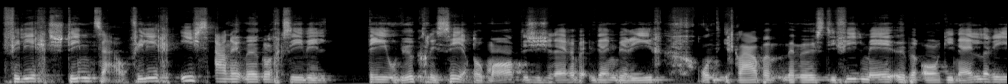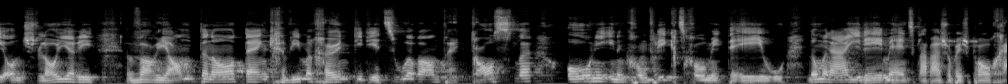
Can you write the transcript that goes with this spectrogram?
vielleicht stimmt's auch. Vielleicht ist es auch nicht möglich gewesen, weil EU wirklich sehr dogmatisch ist in, in diesem Bereich. Und ich glaube, man müsste viel mehr über originellere und schleuere Varianten nachdenken, wie man könnte die Zuwanderung drosseln, ohne in einen Konflikt zu kommen mit der EU. Nur eine Idee, wir haben es glaube ich auch schon besprochen,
